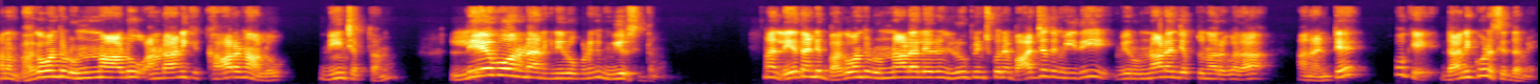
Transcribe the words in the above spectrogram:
మనం భగవంతుడు ఉన్నాడు అనడానికి కారణాలు నేను చెప్తాను. లేవు అనడానికి నిరూపణకి మీరు సిద్ధం లేదండి భగవంతుడు ఉన్నాడా లేదో నిరూపించుకునే బాధ్యత మీది మీరు ఉన్నాడని చెప్తున్నారు కదా అని అంటే ఓకే దానికి కూడా సిద్ధమే.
